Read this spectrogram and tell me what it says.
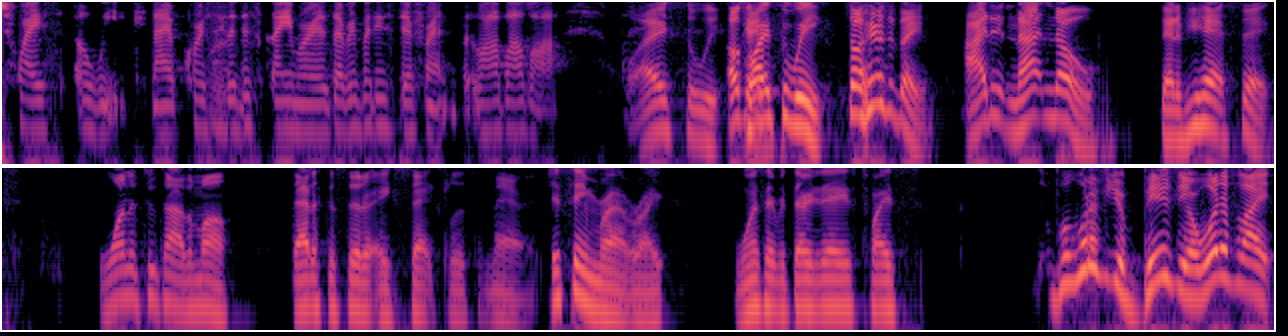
twice a week. Now, of course, the disclaimer is everybody's different, but blah blah blah. Twice a week. Okay. Twice a week. So here's the thing. I did not know that if you had sex one to two times a month, that is considered a sexless marriage. It seemed right, right? Once every thirty days, twice. but what if you're busy, or what if like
